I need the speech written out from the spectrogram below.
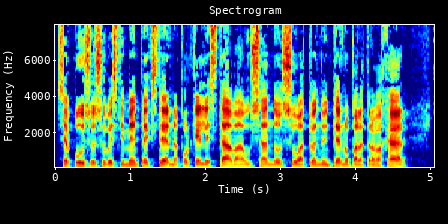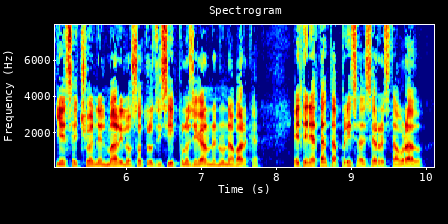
se puso su vestimenta externa porque él estaba usando su atuendo interno para trabajar y él se echó en el mar y los otros discípulos llegaron en una barca. Él tenía tanta prisa de ser restaurado.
